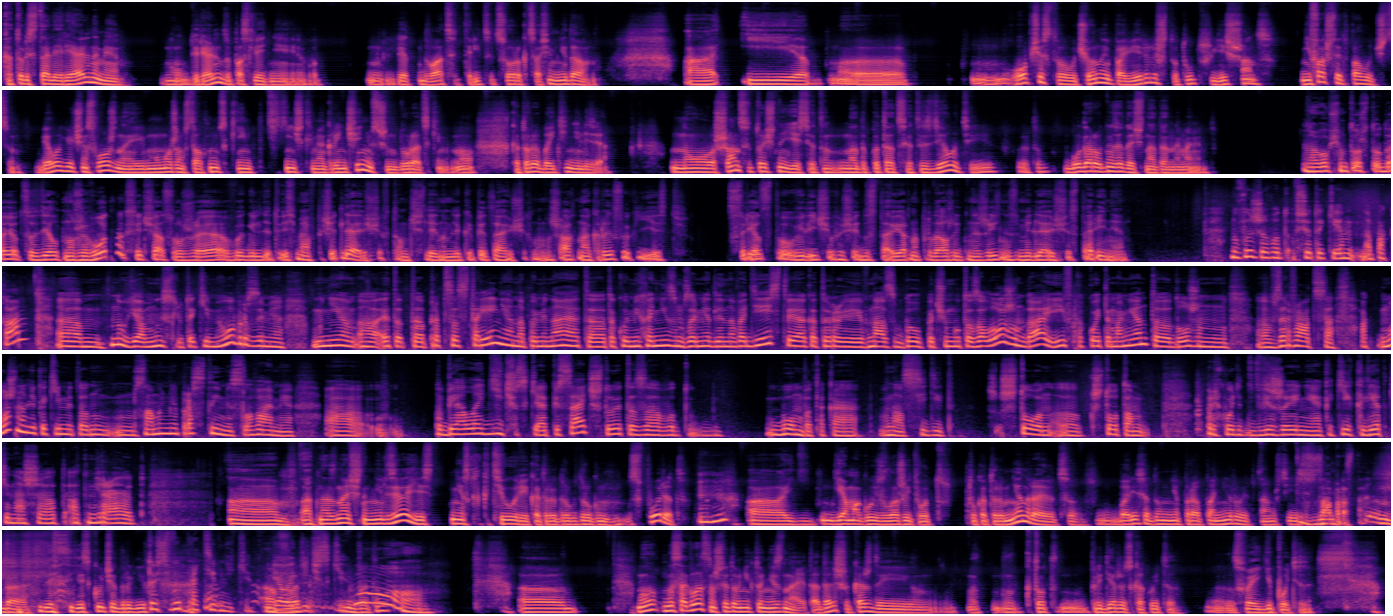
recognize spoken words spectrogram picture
которые стали реальными, ну, реально за последние вот, ну, лет 20, 30, 40, совсем недавно. А, и э, общество, ученые поверили, что тут есть шанс. Не факт, что это получится. Биология очень сложная, и мы можем столкнуться с какими-то техническими ограничениями, совершенно дурацкими, но которые обойти нельзя. Но шансы точно есть. Это надо пытаться это сделать, и это благородная задача на данный момент. Ну, в общем, то, что удается сделать на животных, сейчас уже выглядит весьма впечатляюще, в том числе и на млекопитающих. На мышах, на крысах есть средства, увеличивающие достоверно продолжительность жизни, замедляющие старение. Но вы же вот все-таки пока, э, ну, я мыслю такими образами, мне э, этот э, процесс старения напоминает такой механизм замедленного действия, который в нас был почему-то заложен, да, и в какой-то момент должен взорваться. А можно ли какими-то, ну, самыми простыми словами по-биологически описать, что это за вот бомба такая в нас сидит? Что, он, э, что там приходит в движение, какие клетки наши от, отмирают? А, однозначно нельзя. Есть несколько теорий, которые друг с другом спорят. Угу. А, я могу изложить вот ту, которая мне нравится. Борис, я думаю, мне проопонирует, потому что есть... Запросто. Да, есть куча других. То есть вы противники а биологические? В этом... А, мы, мы согласны, что этого никто не знает, а дальше каждый, кто-то придерживается какой-то Э, своей гипотезы.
